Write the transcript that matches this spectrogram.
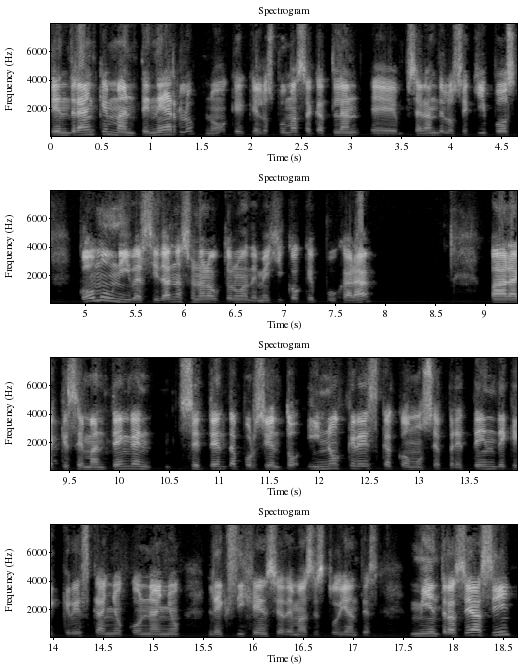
tendrán que mantenerlo, ¿no? Que, los Pumas Zacatlán eh, serán de los equipos como Universidad Nacional Autónoma de México que pujará para que se mantenga en 70% y no crezca como se pretende que crezca año con año la exigencia de más estudiantes. Mientras sea así,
